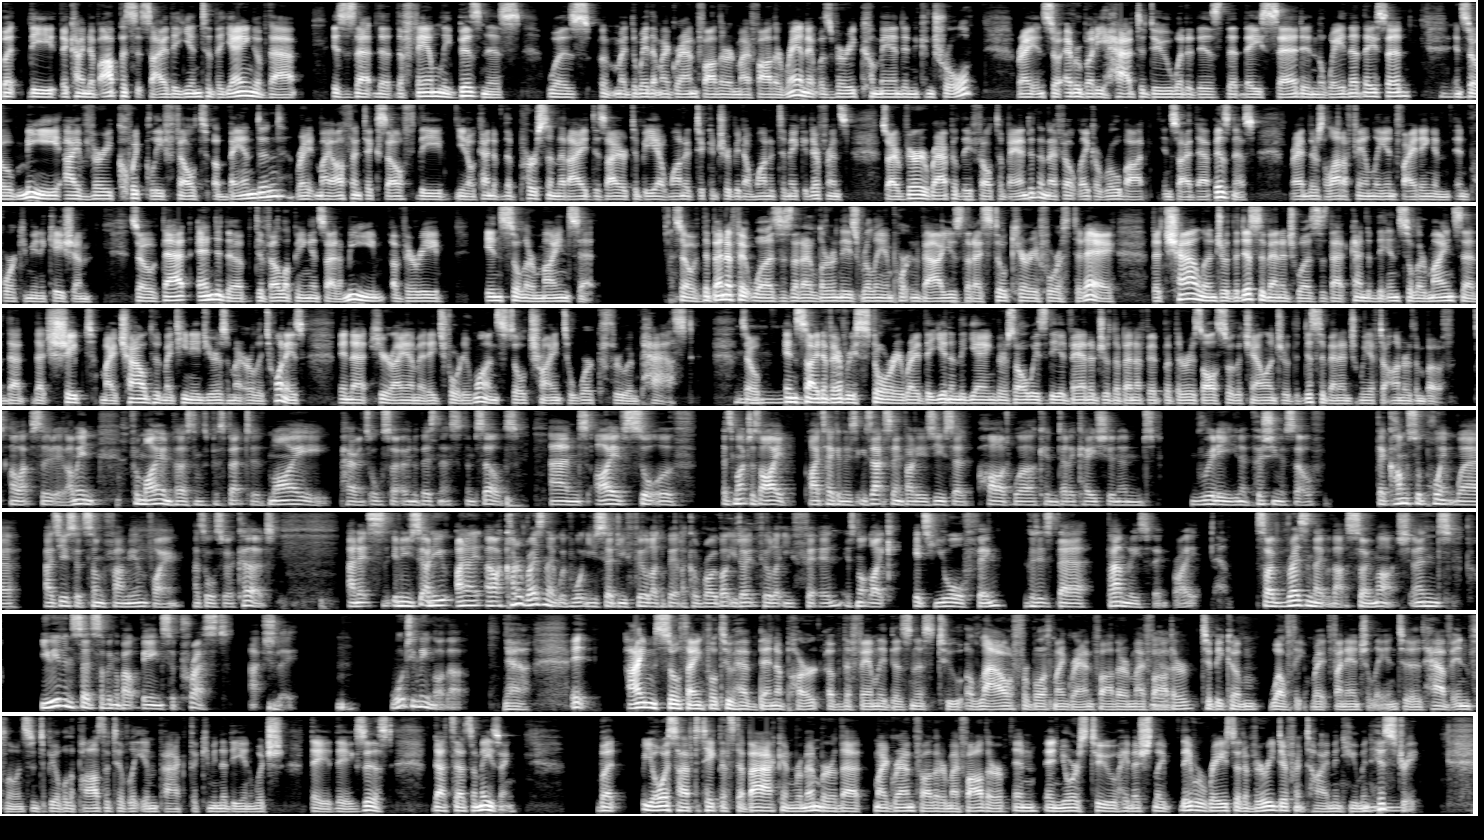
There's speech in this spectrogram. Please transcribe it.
But the the kind of opposite side, the yin to the yang of that, is that the the family business was uh, my, the way that my grandfather and my father ran it was very command and control, right? And so everybody had to do what it is that they said in the way that they said. Mm-hmm. And so me, I very quickly felt abandoned, right? My authentic self, the you know kind of the person that I desired to be, I wanted to contribute, I wanted to make a difference. So I very rapidly felt abandoned, and I felt like a robot inside that business, right? And there's a lot of family infighting and, and poor communication. So that ended up developing inside of me a very insular mindset. So the benefit was is that I learned these really important values that I still carry forth today. The challenge or the disadvantage was is that kind of the insular mindset that that shaped my childhood, my teenage years, and my early 20s, in that here I am at age 41 still trying to work through and past. So mm. inside of every story, right, the yin and the yang, there's always the advantage or the benefit, but there is also the challenge or the disadvantage. We have to honor them both. Oh, absolutely. I mean, from my own personal perspective, my parents also own a business themselves. And I've sort of, as much as I, I taken this exact same value as you said, hard work and dedication and really, you know, pushing yourself, there comes to a point where, as you said, some family infighting has also occurred. And it's and you and you and I, I kind of resonate with what you said. You feel like a bit like a robot. You don't feel like you fit in. It's not like it's your thing because it's their family's thing, right? Yeah. So I resonate with that so much. And you even said something about being suppressed, actually. Mm-hmm. What do you mean by that? Yeah. It, I'm so thankful to have been a part of the family business to allow for both my grandfather and my father yeah. to become wealthy, right, financially, and to have influence and to be able to positively impact the community in which they they exist. That's that's amazing. But you always have to take that step back and remember that my grandfather and my father and and yours too, Hamish, they, they were raised at a very different time in human mm-hmm. history.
